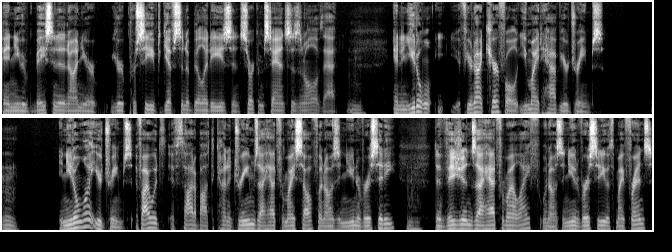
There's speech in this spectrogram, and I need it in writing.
and you're basing it on your your perceived gifts and abilities and circumstances and all of that. Mm. And you don't if you're not careful, you might have your dreams mm. and you don't want your dreams. If I would have thought about the kind of dreams I had for myself when I was in university, mm-hmm. the visions I had for my life when I was in university with my friends,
